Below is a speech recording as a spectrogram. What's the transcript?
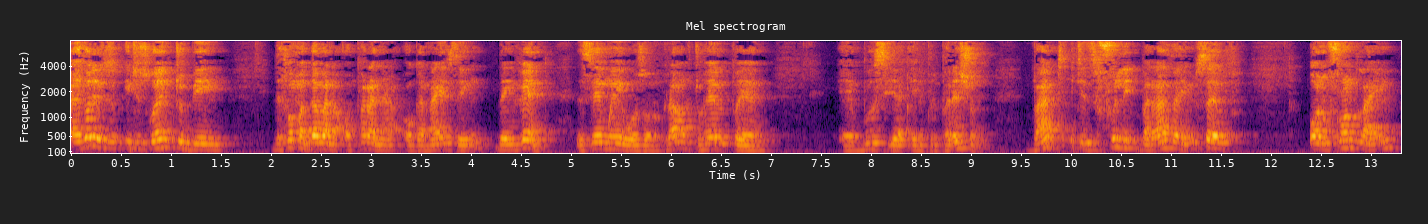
I thought it is going to be the former governor Oparanya organizing the event, the same way he was on the ground to help uh, uh, Busia in preparation. But it is fully Barasa himself on front line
